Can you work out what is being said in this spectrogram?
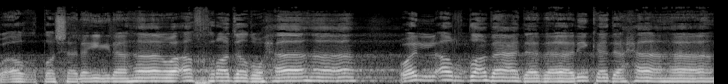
وأغطش ليلها وأخرج ضحاها والأرض بعد ذلك دحاها.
